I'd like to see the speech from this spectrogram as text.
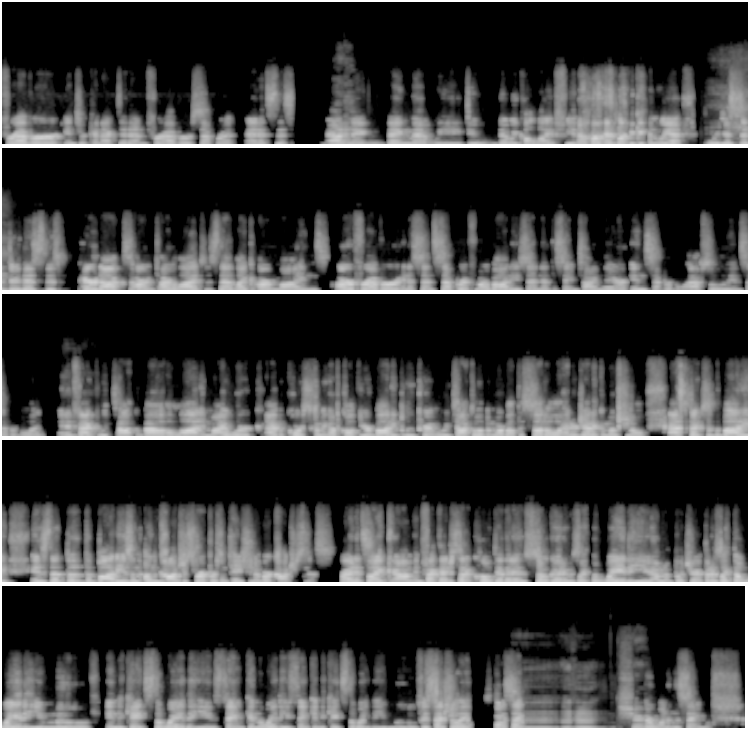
forever interconnected and forever separate. And it's this maddening yeah. thing that we do that we call life you know and like and we we just sit through this this paradox our entire lives is that like our minds are forever in a sense separate from our bodies and at the same time they are inseparable absolutely inseparable. And, and in mm-hmm. fact we talk about a lot in my work. I have a course coming up called your body blueprint where we talk a little bit more about the subtle energetic emotional aspects of the body is that the, the body is an unconscious representation of our consciousness right? It's like um, in fact i just had a quote there that is so good. It was like the way that you i'm going to butcher it but it's like the way that you move indicates the way that you think think, and the way that you think indicates the way that you move. Essentially, it's kind of saying mm-hmm. sure they're one and the same.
